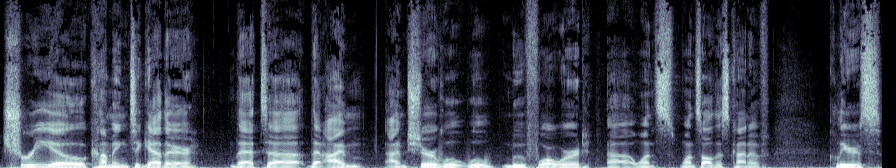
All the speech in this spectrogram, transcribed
trio coming together that uh, that I'm I'm sure will will move forward uh, once once all this kind of clears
